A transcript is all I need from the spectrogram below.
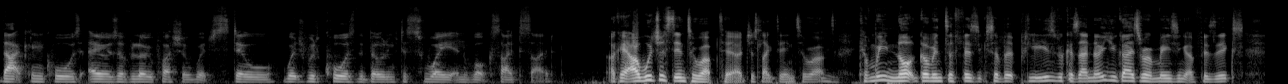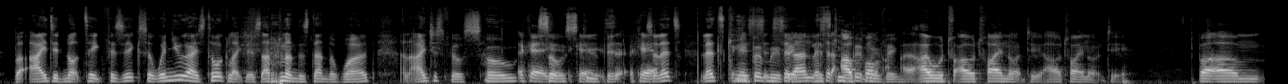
that can cause areas of low pressure, which still which would cause the building to sway and rock side to side. Okay, I would just interrupt here. I'd just like to interrupt. Can we not go into physics of it, please? Because I know you guys are amazing at physics, but I did not take physics. So when you guys talk like this, I don't understand the word, and I just feel so Okay, so okay, stupid. so- okay. So let's let's keep Okay, it moving. so then- let's so keep I'll it pro- moving. I will. I will try not to. I will try not to. But um,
